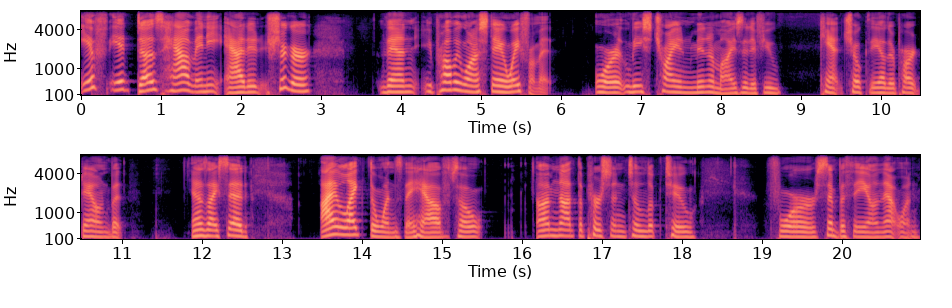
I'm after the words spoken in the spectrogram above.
if it does have any added sugar, then you probably want to stay away from it or at least try and minimize it if you can't choke the other part down. But as I said, I like the ones they have, so I'm not the person to look to for sympathy on that one.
